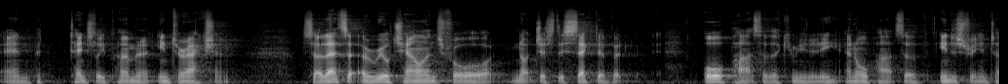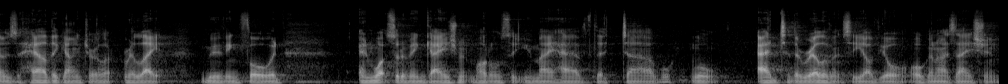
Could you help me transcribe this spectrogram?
and potentially permanent interaction. So that's a, a real challenge for not just this sector, but all parts of the community and all parts of industry in terms of how they're going to relate moving forward and what sort of engagement models that you may have that uh, will, will, add to the relevancy of your organisation.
